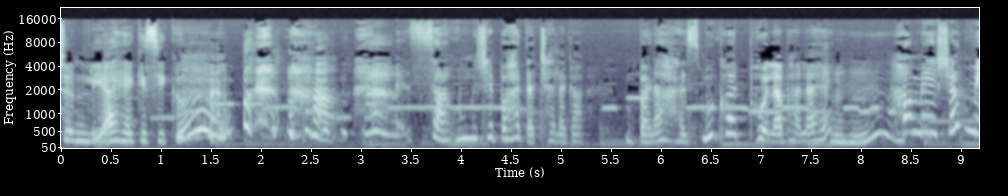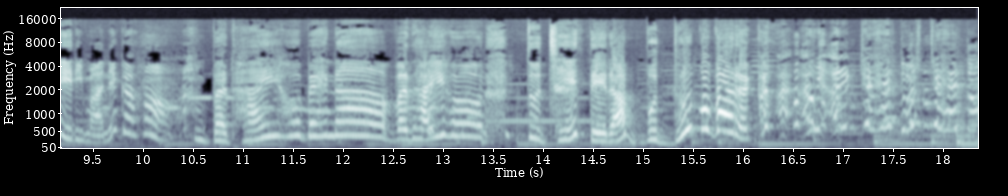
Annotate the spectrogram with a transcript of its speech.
चुन लिया है किसी को? हाँ सामू मुझे बहुत अच्छा लगा। बड़ा हंसमुख और भोला भाला है हमेशा मेरी मानेगा हाँ। बधाई हो बहना बधाई हो। तुझे तेरा बुद्धू मुबारक। अरे अरे ठहर दोस्त ठहर दो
